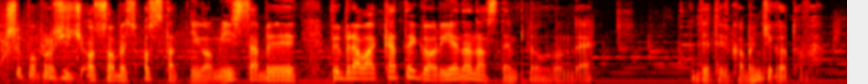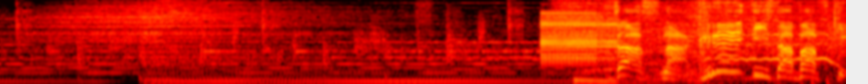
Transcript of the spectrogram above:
muszę poprosić osobę z ostatniego miejsca, by wybrała kategorię na następną rundę. Gdy tylko będzie gotowa. Czas na gry i zabawki.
